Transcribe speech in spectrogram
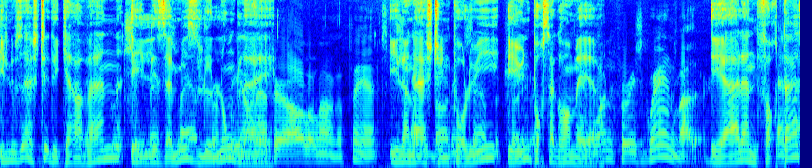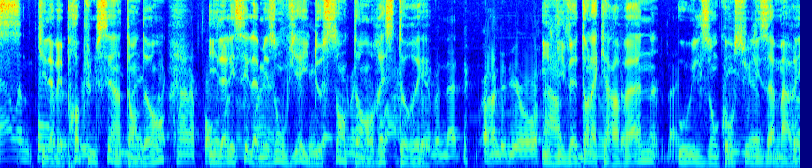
Il nous a acheté des caravanes et il les a mises le long de la haie. Il en a acheté une pour lui et une pour sa grand-mère. Et à Alan Fortas, qu'il avait propulsé un tendant, il a laissé la maison vieille de 100 ans restaurée. Il vivait dans la caravane où ils ont conçu Lisa Marie.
